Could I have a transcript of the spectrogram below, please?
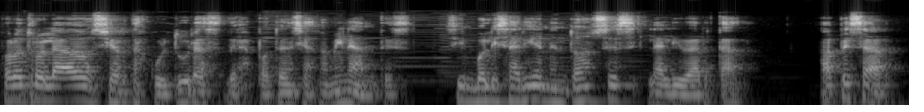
Por otro lado, ciertas culturas de las potencias dominantes simbolizarían entonces la libertad, a pesar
